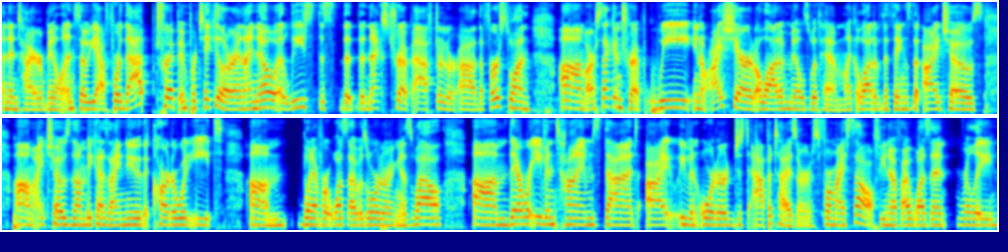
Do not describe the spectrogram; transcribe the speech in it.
an entire meal. And so, yeah, for that trip in particular, and I know at least this the, the next trip after uh, the first one, um, our second trip, we, you know, I shared a lot of meals with him. Like a lot of the things that I chose, um, I chose them because I knew that Carter would eat um, whatever it was I was ordering as well. Um, there were even times that I even ordered just appetizers for myself. You know, if I wasn't really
